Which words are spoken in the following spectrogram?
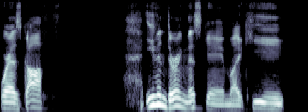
Whereas Goff, even during this game, like he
